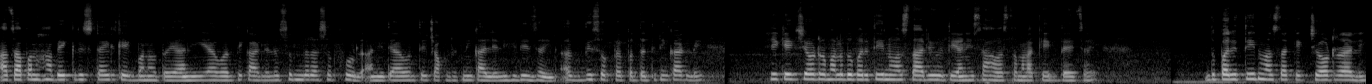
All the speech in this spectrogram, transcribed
आज आपण हा बेकरी स्टाईल केक बनवतो आहे आणि यावरती काढलेलं सुंदर असं फूल आणि त्यावरती चॉकलेटनी काढलेली ही डिझाईन अगदी सोप्या पद्धतीने काढली. ही केकची ऑर्डर मला दुपारी तीन वाजता आली होती आणि सहा वाजता मला केक द्यायचा आहे. दुपारी तीन वाजता केकची ऑर्डर आली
